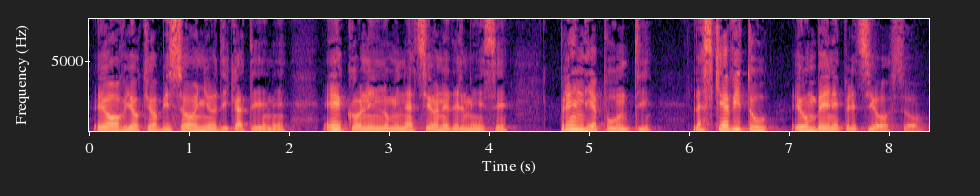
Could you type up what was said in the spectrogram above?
è ovvio che ho bisogno di catene e con l'illuminazione del mese. Prendi appunti la schiavitù è un bene prezioso.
